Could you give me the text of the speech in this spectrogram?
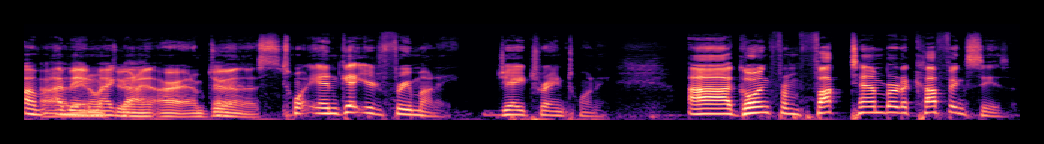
Um, Uh, I mean, my God. all right, I'm doing right. this. Tw- and get your free money. J Train twenty. Uh, going from Fucktember to cuffing season.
